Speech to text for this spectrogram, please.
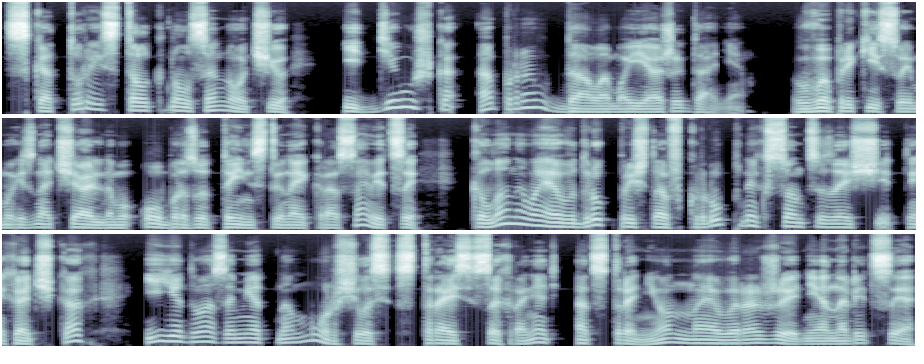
с которой столкнулся ночью, и девушка оправдала мои ожидания. Вопреки своему изначальному образу таинственной красавицы, клановая вдруг пришла в крупных солнцезащитных очках и едва заметно морщилась, стараясь сохранять отстраненное выражение на лице.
